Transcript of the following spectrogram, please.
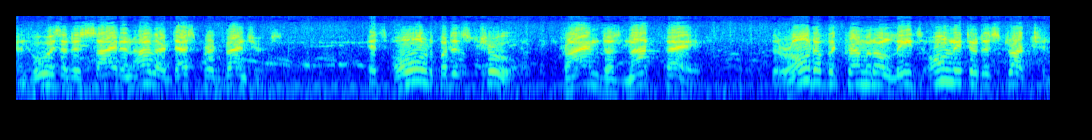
and who was at his side in other desperate ventures. It's old, but it's true. Crime does not pay. The road of the criminal leads only to destruction.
